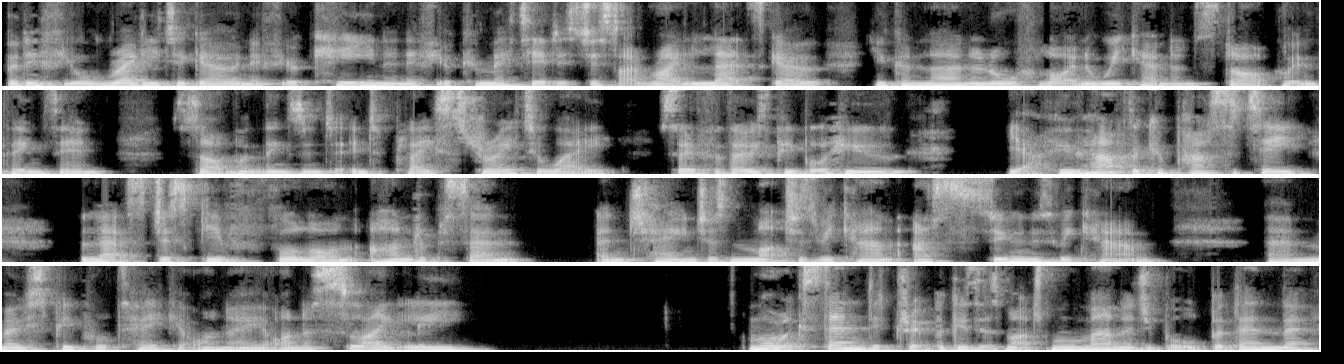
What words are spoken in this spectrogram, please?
But if you're ready to go and if you're keen and if you're committed, it's just like, right, let's go. You can learn an awful lot in a weekend and start putting things in, start putting things into, into place straight away. So for those people who, yeah, who have the capacity let's just give full on 100% and change as much as we can as soon as we can. Um, most people take it on a on a slightly more extended trip because it's much more manageable. But then the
